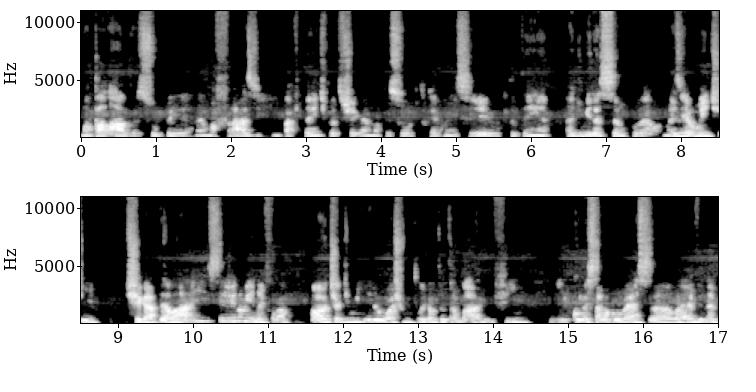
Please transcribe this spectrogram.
uma palavra super, né, uma frase impactante para tu chegar numa pessoa que tu quer conhecer ou que tu tenha admiração por ela. Mas realmente chegar até lá e ser genuíno e falar, ó, oh, eu te admiro, eu acho muito legal o teu trabalho, enfim, e começar uma conversa leve, né?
